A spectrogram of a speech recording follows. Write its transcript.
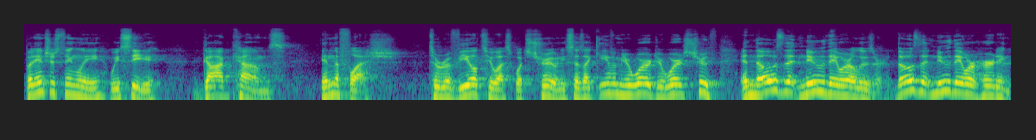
But interestingly, we see God comes in the flesh to reveal to us what's true. And he says, I gave him your word, your word's truth. And those that knew they were a loser, those that knew they were hurting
